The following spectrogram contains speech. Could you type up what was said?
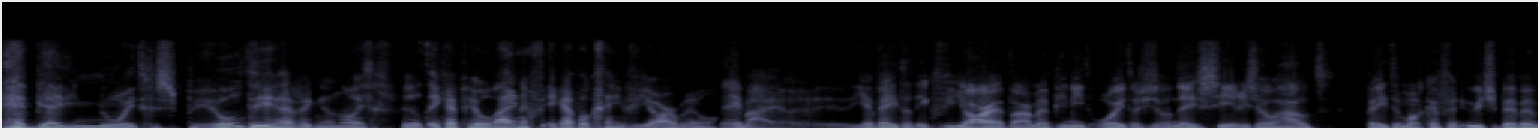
Heb jij die nooit gespeeld? Die heb ik nog nooit gespeeld. Ik heb heel weinig. Ik heb ook geen VR-bril. Nee, maar eh, je weet dat ik VR heb. Waarom heb je niet ooit, als je van deze serie zo houdt... Peter, mag ik even een uurtje Batman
